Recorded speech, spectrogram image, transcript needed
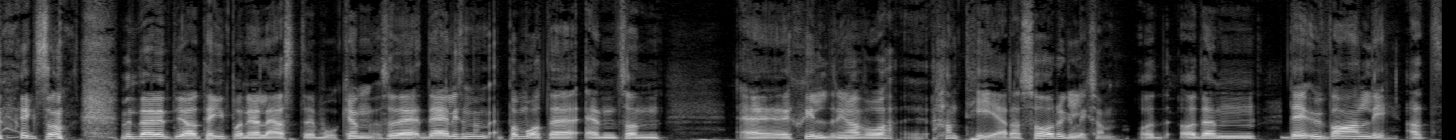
liksom. Men det har ikke jeg tenkt på når jeg leste boken. Så det, det er liksom på en måte en sånn eh, skildring av å håndtere sorg, liksom. Og, og den Det er uvanlig at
